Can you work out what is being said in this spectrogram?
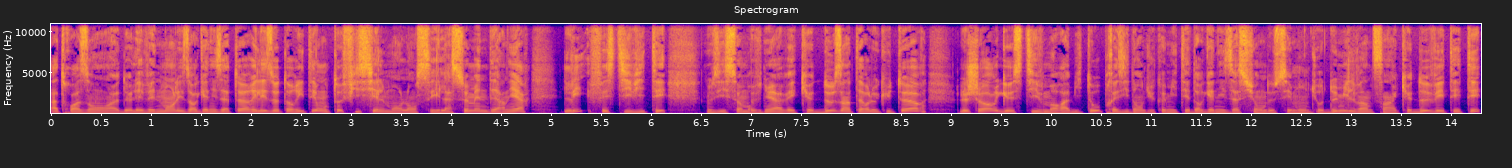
À trois ans de l'événement, les organisateurs et les autorités ont officiellement lancé la semaine dernière les festivités. Nous y sommes revenus avec deux interlocuteurs. Le Chorg, Steve Morabito, président du comité d'organisation de ces mondiaux 2025 de VTT,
